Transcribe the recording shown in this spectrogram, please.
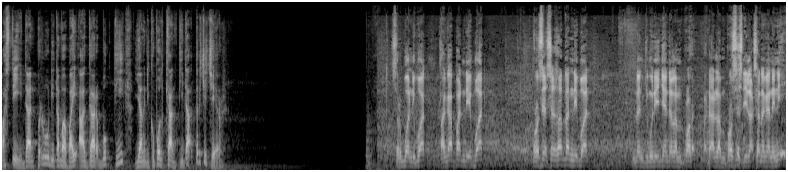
pasti dan perlu ditambah baik agar bukti yang dikumpulkan tidak tercicir. Serbuan dibuat, tanggapan dibuat, proses siasatan dibuat dan kemudiannya dalam dalam proses dilaksanakan ini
